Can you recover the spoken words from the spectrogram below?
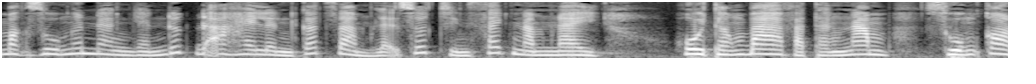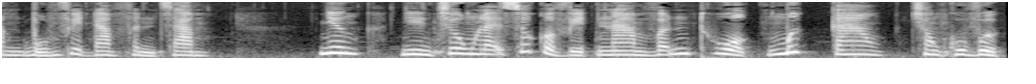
mặc dù Ngân hàng Nhà nước đã hai lần cắt giảm lãi suất chính sách năm nay, hồi tháng 3 và tháng 5 xuống còn 4,5%. Nhưng nhìn chung lãi suất của Việt Nam vẫn thuộc mức cao trong khu vực,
